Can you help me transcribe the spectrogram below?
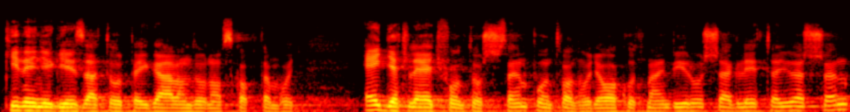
Kilényi Gézától pedig állandóan azt kaptam, hogy egyetlen egy fontos szempont van, hogy alkotmánybíróság létrejöhessen,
